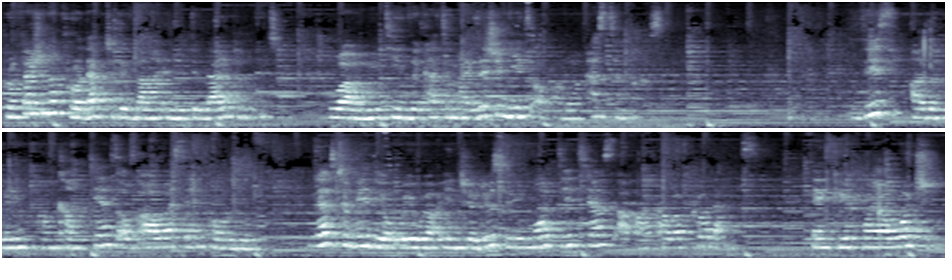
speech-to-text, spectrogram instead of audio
Professional product design and development while meeting the customization needs of our customers. These are the main contents of our sample room. Next video, we will introduce you more details about our products. Thank you for your watching.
